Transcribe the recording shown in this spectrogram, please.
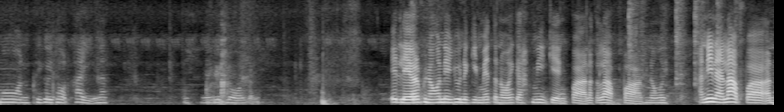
หม้อที่เคยทอดไข่นะนี่เล็กน้อยไปเอ็ดแล้วพี่น้องอันนี้อยู่ในกินแม่ตะน้อยกะมีแกงปลาแล้วก็ลาบปลาพี่น้องเอ้ยอันนี้แหละลาบปลาอัน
